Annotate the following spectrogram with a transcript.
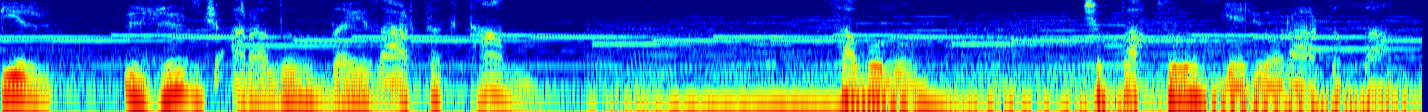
bir üzünç aralığındayız artık tan. Savulun, çıplaklığım geliyor ardımdan.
